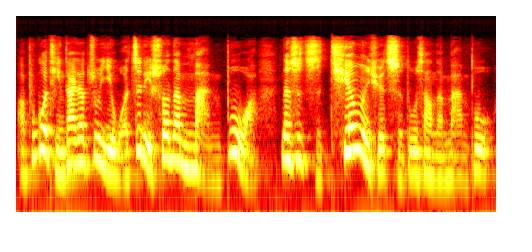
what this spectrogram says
啊，不过请大家注意，我这里说的满布啊，那是指天文学尺度上的满布。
